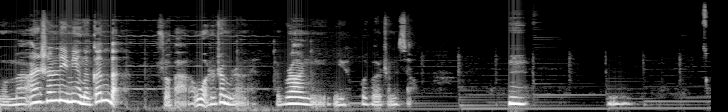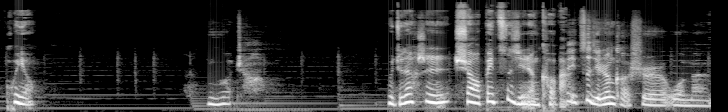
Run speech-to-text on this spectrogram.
我们安身立命的根本。说白了，我是这么认为，也不知道你你会不会这么想。嗯，嗯，会有。哪吒我觉得是需要被自己认可吧。被自己认可是我们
